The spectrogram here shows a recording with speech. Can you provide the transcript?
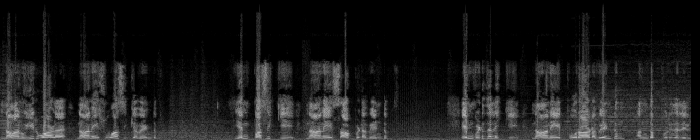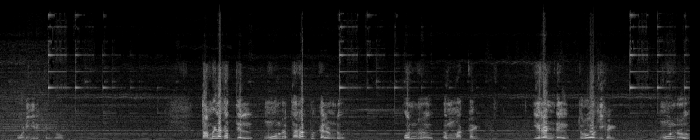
நான் உயிர் வாழ நானே சுவாசிக்க வேண்டும். என் பசிக்கு நானே சாப்பிட வேண்டும். என் விடுதலைக்கு நானே போராட வேண்டும். அந்த புரிதலில் கூடியிருக்கின்றோம். தமிழகத்தில் மூன்று தரப்புகள் உண்டு. ஒன்று எம் மக்கள் இரண்டு துரோகிகள் மூன்று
